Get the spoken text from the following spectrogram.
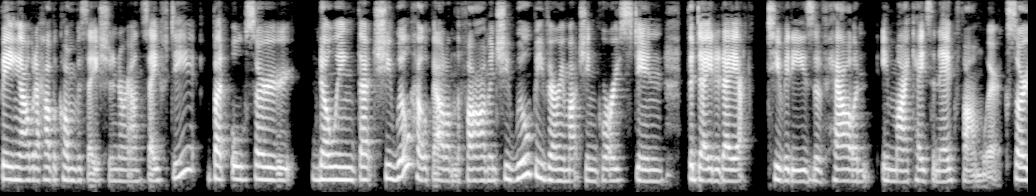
being able to have a conversation around safety, but also knowing that she will help out on the farm and she will be very much engrossed in the day to day activities of how, an, in my case, an egg farm works. So,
